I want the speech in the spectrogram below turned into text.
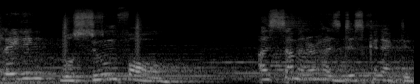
plating will soon fall. A summoner has disconnected.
